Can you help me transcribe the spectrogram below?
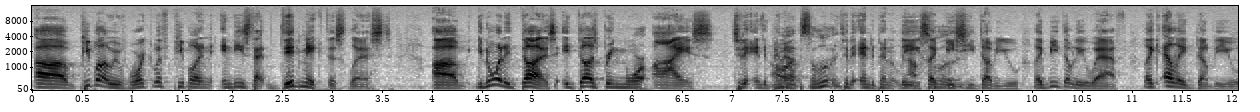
uh, people that we've worked with, people in indies that did make this list, um, you know what it does? It does bring more eyes to the independent, Oh, absolutely. to the independent leagues Absolutely. like BCW, like BWF, like LAW.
